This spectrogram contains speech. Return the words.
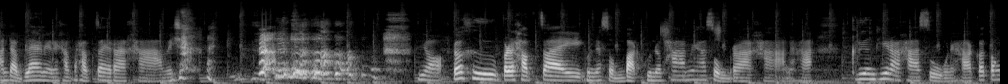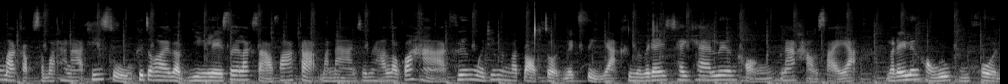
อันดับแรกเลยนะคะประทับใจราคาไม่ใช่หยอกก็คือประทับใจคุณสมบัติคุณภาพนะคะสมราคานะคะ เครื่องที่ราคาสูงนะคะ ก็ต้องมากับสมรรถนะที่สูง คือจอยแบบยิงเลเซอร์รักษาฝ้ากระมานานใช่ไหมคะเราก็หาเครื่องมือที่มันมาตอบโจทย์เม็ดสีอะคือมันไม่ได้ใช่แค่เรื่องของหน้าขาวใสอะมาได้เรื่องของรูขุมขน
